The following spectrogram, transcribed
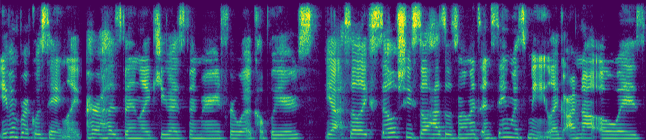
even brooke was saying like her husband like you guys been married for what a couple years? Yeah so like still she still has those moments. And same with me. Like i'm not always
